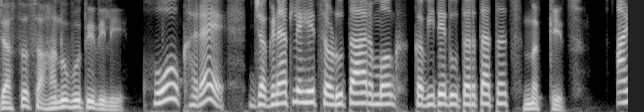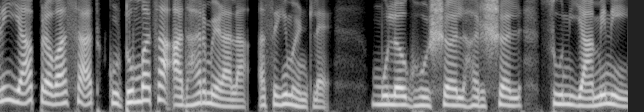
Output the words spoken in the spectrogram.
जास्त सहानुभूती दिली. हो खरंय. जगण्यातले हे चढउतार मग कवितेत उतरतातच. नक्कीच. आणि या प्रवासात कुटुंबाचा आधार मिळाला असंही म्हटलंय. मुलं घोषल हर्षल सून यामिनी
